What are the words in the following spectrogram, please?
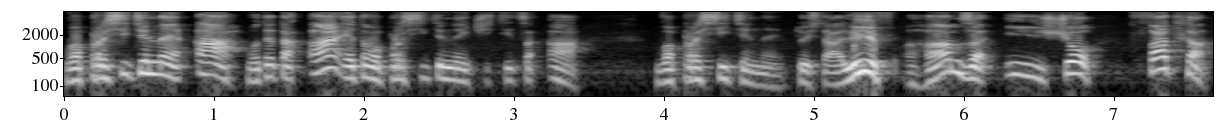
вопросительное «а». Вот это «а» – это вопросительная частица «а» вопросительное. То есть алиф, гамза и еще фатха.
